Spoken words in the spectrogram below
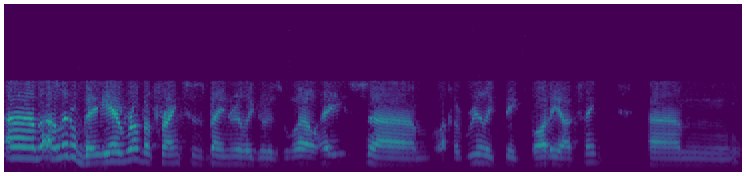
Um, a little bit, yeah. Robert Franks has been really good as well. He's um, like a really big body. I think um,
